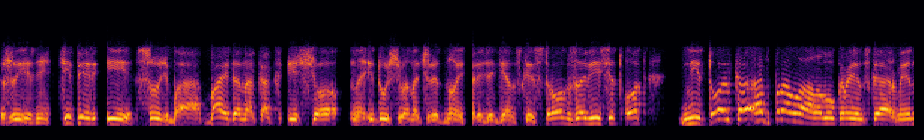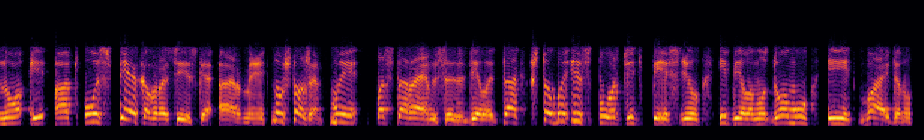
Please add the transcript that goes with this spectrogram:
жизни. Теперь и судьба Байдена, как еще идущего на очередной президентский срок, зависит от не только от провала в украинской армии, но и от успеха в российской армии. Ну что же, мы постараемся сделать так, чтобы испортить песню и Белому дому, и Байдену.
